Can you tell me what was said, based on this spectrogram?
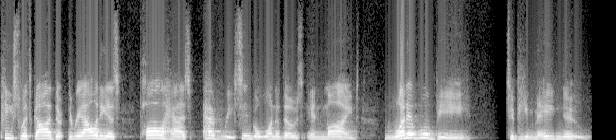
peace with God. The, the reality is, Paul has every single one of those in mind. What it will be to be made new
